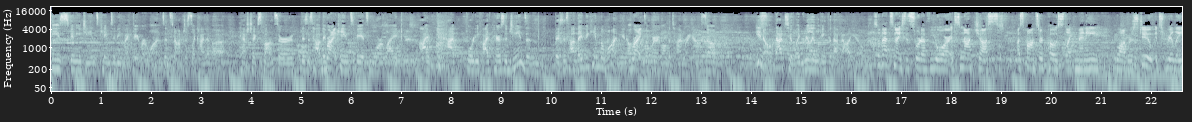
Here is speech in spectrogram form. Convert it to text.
these skinny jeans came to be my favorite ones. It's not just like kind of a hashtag sponsored, this is how they Right. came to be. It's more like I've had 45 pairs of jeans and this is how they became the one, you know, the Right. ones I'm wearing all the time right now. So you know, that too, like really looking for that value. So that's nice. It's sort of your, it's not just a sponsored post like many bloggers do. It's really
